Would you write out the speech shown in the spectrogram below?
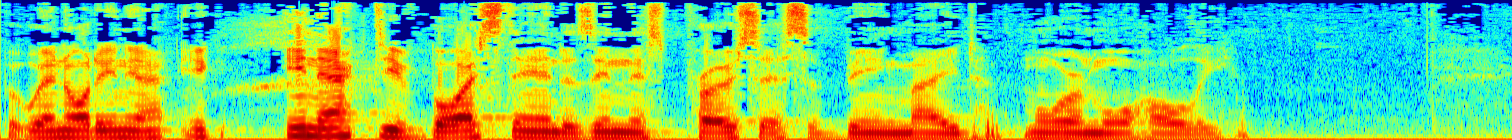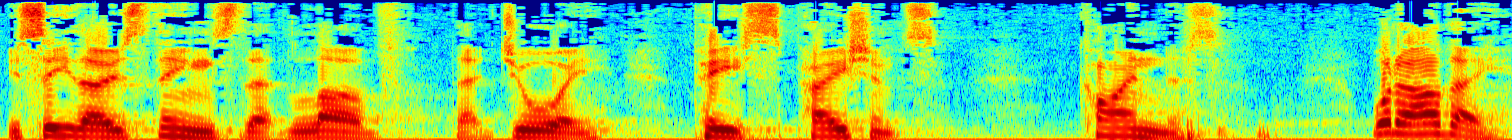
But we're not inactive bystanders in this process of being made more and more holy. You see those things that love, that joy, peace, patience, kindness, what are they?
